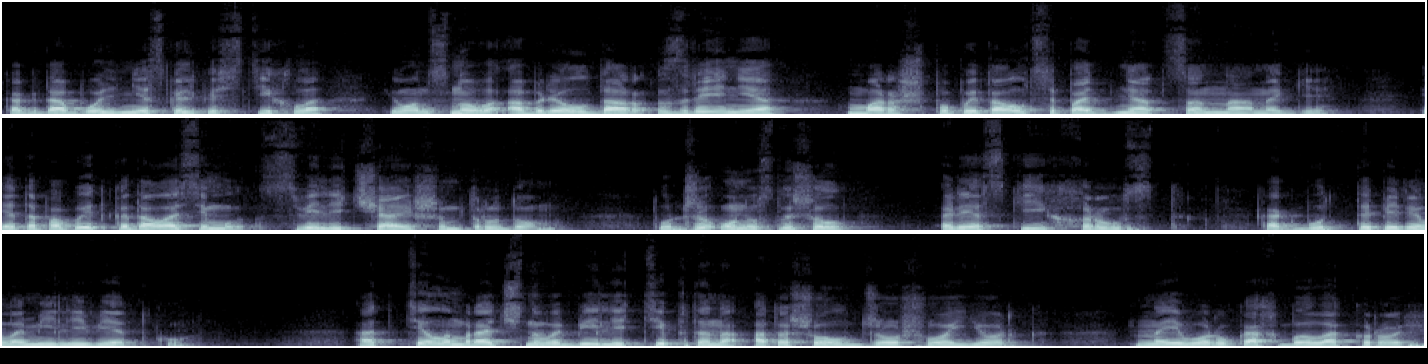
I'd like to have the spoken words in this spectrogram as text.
Когда боль несколько стихла, и он снова обрел дар зрения, Марш попытался подняться на ноги. Эта попытка далась ему с величайшим трудом. Тут же он услышал резкий хруст, как будто переломили ветку. От тела мрачного Билли Типтона отошел Джошуа Йорк. На его руках была кровь.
